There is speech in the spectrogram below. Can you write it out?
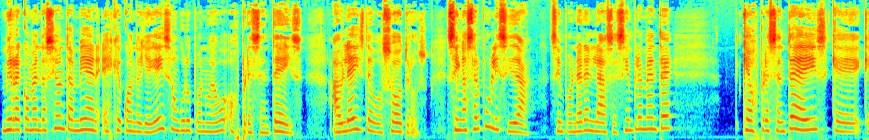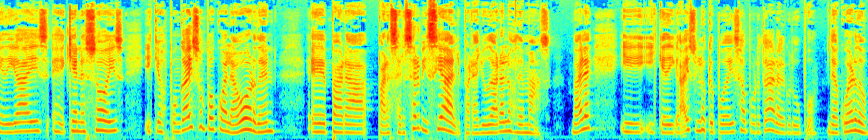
Mi recomendación también es que cuando lleguéis a un grupo nuevo os presentéis, habléis de vosotros, sin hacer publicidad, sin poner enlaces, simplemente que os presentéis, que, digáis eh, quiénes sois y que os pongáis un poco a la orden eh, para, para ser servicial, para ayudar a los demás, ¿vale? Y, y que digáis lo que podéis aportar al grupo, ¿de acuerdo?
